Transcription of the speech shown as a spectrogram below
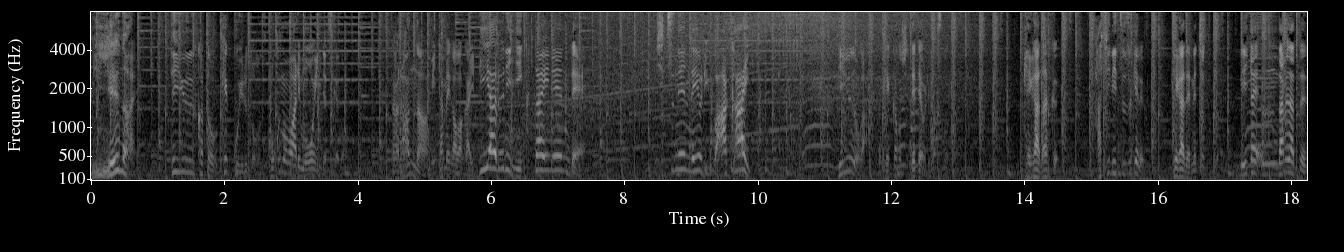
見えない。っていう方、結構いると思う。んです、僕の周りも多いんですけど、だからランナーは見た目が若い、リアルに肉体年齢、実年齢より若いっていうのがもう結果として出ておりますので、怪我なく走り続ける怪我でねちょっと言いたい、うん、ダメだって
